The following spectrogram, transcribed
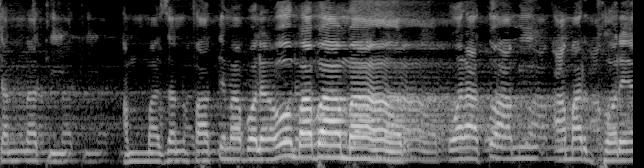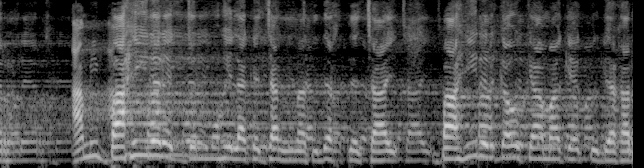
জান্নাতি। আম্মা জান ফাতেমা বলেন, ও বাবা আমার, ওরা তো আমি আমার ঘরের, আমি বাহিরের একজন মহিলাকে জান্নাতি দেখতে চাই। বাহিরের কাউকে আমাকে একটু দেখার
